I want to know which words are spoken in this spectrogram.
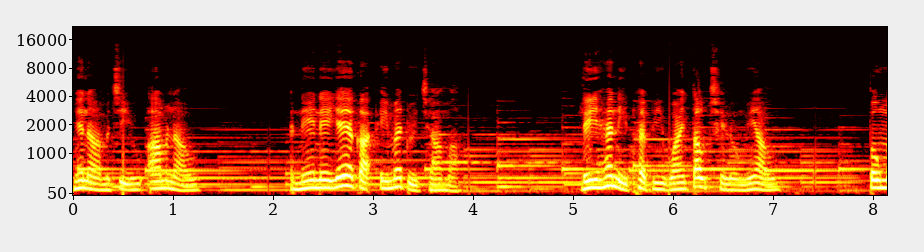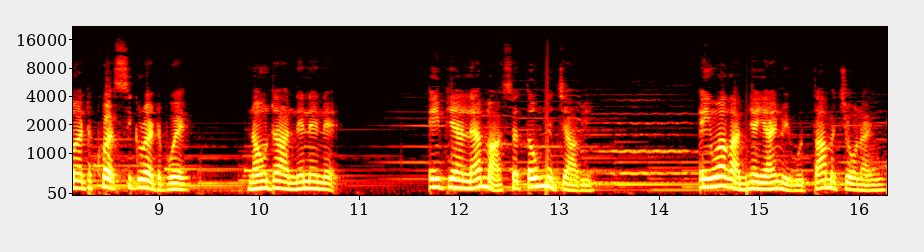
မျက်နာမကြည့်ဘူးအာမနာဘူးအနေနဲ့ရရကအိမ်မက်တွေချားမှာလေဟန်နီဖက်ပြီးဝိုင်းတောက်ချင်လို့မရဘူးပုံမှန်တစ်ခွက်စီဂရက်တစ်ပွဲနောင်တနင်းနေနဲ့အိမ်ပြန်လမ်းမှာ73နှစ်ကြာပြီအိမ်ဝကမျက်ရိုင်းတွေကိုတားမကြော်နိုင်ဘူး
